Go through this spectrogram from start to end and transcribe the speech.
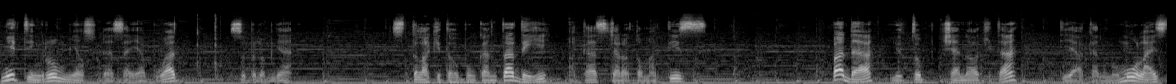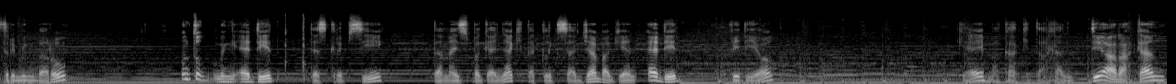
meeting room yang sudah saya buat sebelumnya. Setelah kita hubungkan tadi, maka secara otomatis pada YouTube channel kita, dia akan memulai streaming baru. Untuk mengedit deskripsi dan lain sebagainya, kita klik saja bagian edit video. Oke, maka kita akan diarahkan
